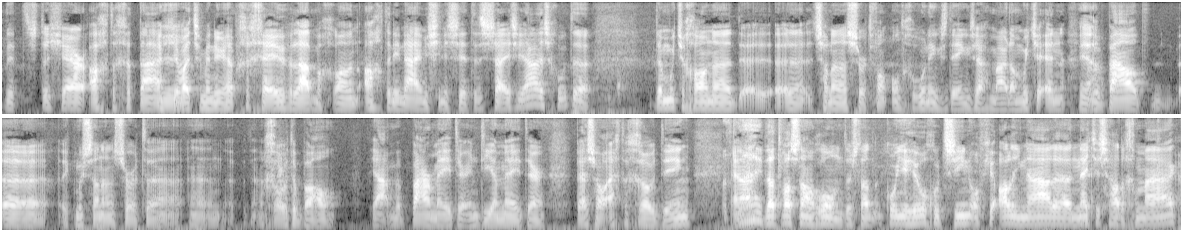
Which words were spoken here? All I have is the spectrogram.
dit stagiair-achtige taakje Ja. wat je me nu hebt gegeven. Laat me gewoon achter die naaimachine zitten. Dus zei ze, ja, is goed. Eh, dan moet je gewoon, eh de, eh, ze hadden een soort van ontgroeningsding, zeg maar. Dan moet je een, Ja. een bepaald, eh, ik moest dan een soort, eh, een, een grote bal, ja, een paar meter in diameter. Best wel echt een groot ding. En dan- dat was dan rond. Dus dan kon je heel goed zien of je alle naden netjes hadden gemaakt.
